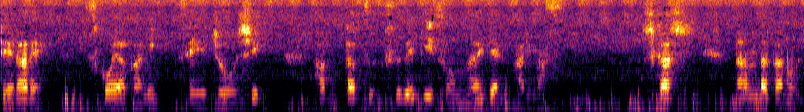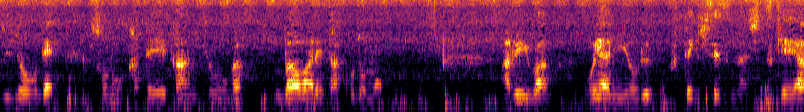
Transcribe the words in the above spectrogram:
てられ、健やかに成長し、発達すべき存在であります。しかし、何らかの事情でその家庭環境が奪われた子供、あるいは親による適切なしつけや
